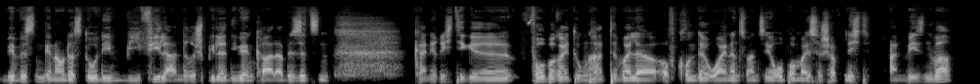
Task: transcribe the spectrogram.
wir wissen genau, dass Dodi, wie viele andere Spieler, die wir in Kader besitzen, keine richtige Vorbereitung hatte, weil er aufgrund der U21 Europameisterschaft nicht anwesend war.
